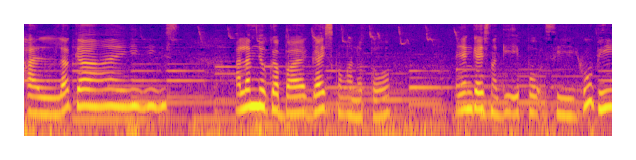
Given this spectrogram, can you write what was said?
Hala guys. Alam nyo ga ba guys kung ano to? Ayan guys, nag-iipo si Hubi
